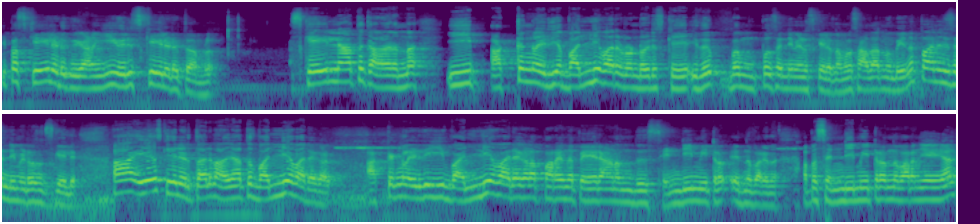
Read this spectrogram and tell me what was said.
ഇപ്പോൾ സ്കെയിൽ എടുക്കുകയാണെങ്കിൽ ഈ ഒരു സ്കെയിൽ എടുത്ത് നമ്മൾ സ്കെയിലിനകത്ത് കാണുന്ന ഈ അക്കങ്ങൾ എഴുതിയ വലിയ വരകളുണ്ട്? ഒരു സ്കെയിൽ ഇത് ഇപ്പം മുപ്പത് സെന്റിമീറ്റർ സ്കെയിൽ നമ്മൾ സാധാരണ ഉപയോഗിക്കുന്ന പതിനഞ്ച് സെന്റിമീറ്റർ സ്കെയിൽ. ആ ഏത് സ്കെയിൽ എടുത്താലും അതിനകത്ത് വലിയ വരകൾ. അക്കങ്ങൾ എഴുതിയ ഈ വലിയ വരകളെ പറയുന്ന പേരാണെന്ത്? സെന്റിമീറ്റർ എന്ന് പറയുന്നത്. അപ്പോൾ സെന്റിമീറ്റർ എന്ന് പറഞ്ഞു കഴിഞ്ഞാൽ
